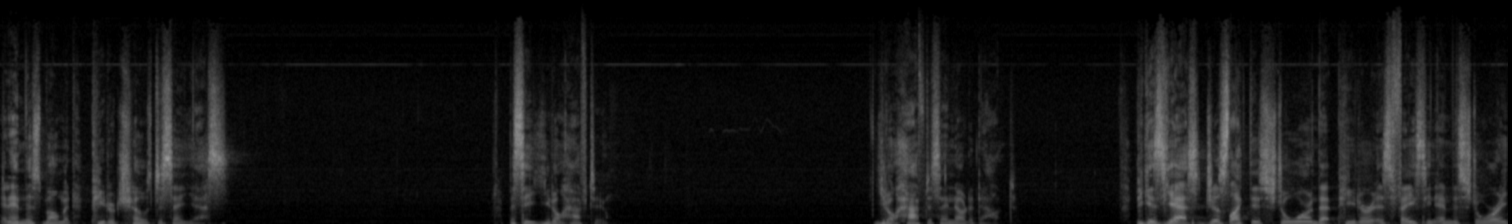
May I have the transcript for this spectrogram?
And in this moment, Peter chose to say yes. But see, you don't have to. You don't have to say no to doubt. Because, yes, just like this storm that Peter is facing in this story,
